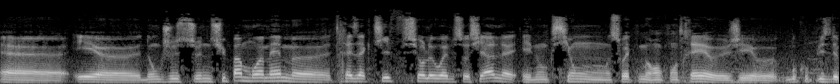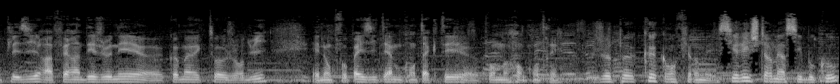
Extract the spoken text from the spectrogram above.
Euh, et euh, donc je, je, ne suis pas moi-même euh, très actif sur le web social et donc si on souhaite me rencontrer, euh, j'ai beaucoup plus de plaisir à faire un déjeuner comme avec toi aujourd'hui et donc faut pas hésiter à me contacter pour me rencontrer. Je peux que confirmer. Cyril, je te remercie beaucoup.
